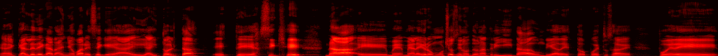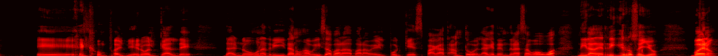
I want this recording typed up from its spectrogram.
El alcalde de Cataño parece que hay, hay torta. Este, así que nada, eh, me, alegro mucho si nos da una trillita un día de esto, pues tú sabes, puede eh, el compañero alcalde darnos una trillita, nos avisa para, para ver por qué paga tanto, ¿verdad? Que tendrá esa boba. Ni la de Ricky Rosselló. Bueno,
